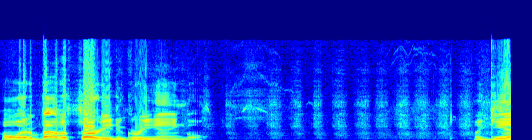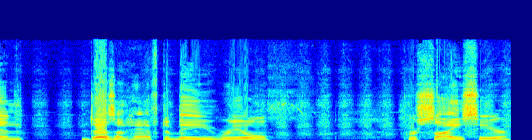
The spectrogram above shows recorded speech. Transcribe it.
oh, at about a 30 degree angle. Again, doesn't have to be real precise here.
